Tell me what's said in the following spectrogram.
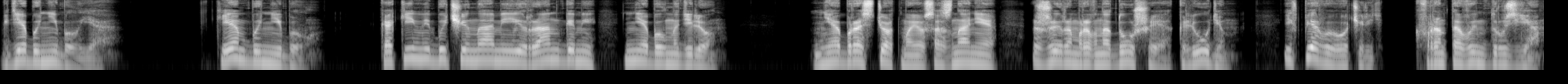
Где бы ни был я, кем бы ни был, какими бы чинами и рангами не был наделен, не обрастет мое сознание жиром равнодушия к людям и в первую очередь к фронтовым друзьям.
